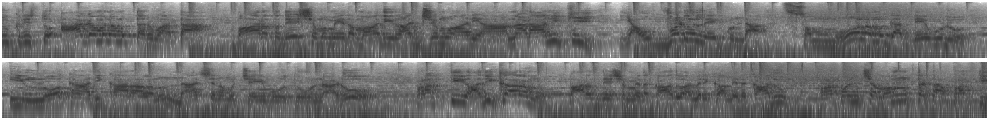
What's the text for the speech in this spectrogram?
యేసుక్రీస్తు ఆగమనము తరువాత భారతదేశము మీద మాది రాజ్యము అని అనడానికి ఎవ్వడూ లేకుండా సమూలముగా దేవుడు ఈ లోకాధికారాలను నాశనము చేయబోతూ ఉన్నాడు. ప్రతి అధికారము భారతదేశం మీద కాదు అమెరికా మీద కాదు ప్రపంచమంతటా ప్రతి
